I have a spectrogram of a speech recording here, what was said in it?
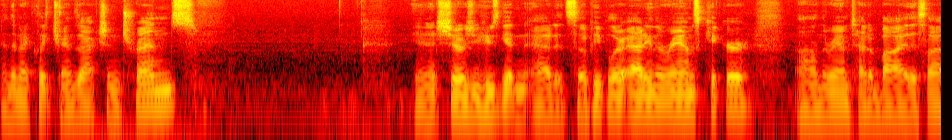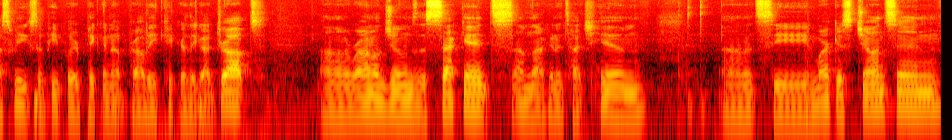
and then I click transaction trends. And it shows you who's getting added. So people are adding the Rams kicker. Um, the Rams had a bye this last week, so people are picking up probably kicker that got dropped. Uh, Ronald Jones the second. I'm not going to touch him. Uh, let's see, Marcus Johnson,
